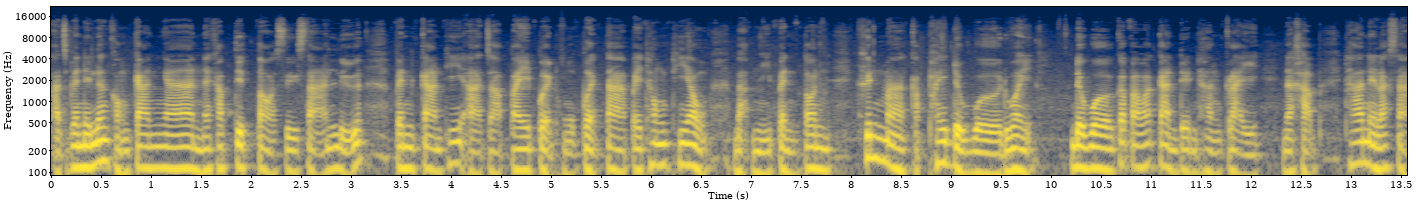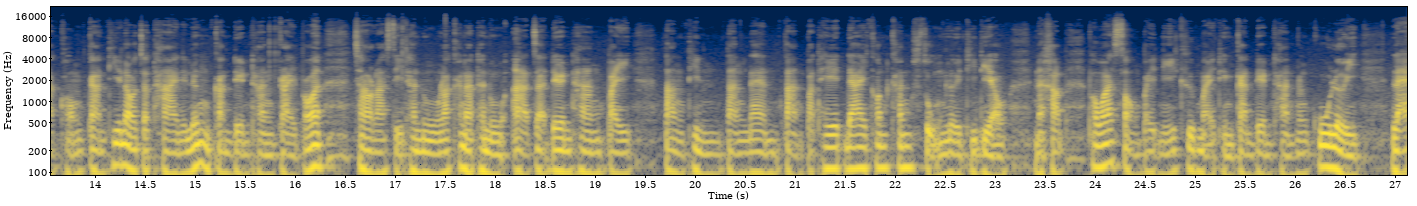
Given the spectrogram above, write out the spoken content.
อาจจะเป็นในเรื่องของการงานนะครับ ติดต่อสื่อสารหรือเป็นการที่อาจจะไปเปิดหูเปิดตาไปท่องเที่ยว แบบนี้เป็นต้นขึ้นมากับไพ่ The World ด้วย The World ก็แปลว่าการเดินทางไกลนะครับ ถ้าในลักษณะของการที่เราจะทายในเรื่องของการเดินทางไกล เพราะว่าชาวราศีธนูลัคนาธนูอาจจะเดินทางไปต่างถิ่นต่างแดนต่างประเทศได้ค่อนข้างสูงเลยทีเดียวนะครับ เพราะว่าสองใบนี้คือหมายถึงการเดินทางทั้งคู่เลย และ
